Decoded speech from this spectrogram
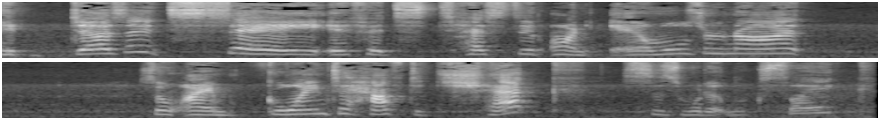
It doesn't say if it's tested on animals or not. So I'm going to have to check. This is what it looks like.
